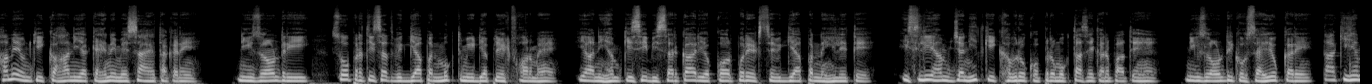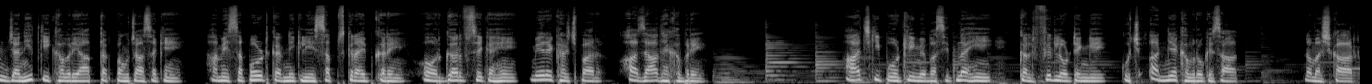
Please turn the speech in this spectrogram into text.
हमें उनकी कहानियाँ कहने में सहायता करें। न्यूज़ लॉन्ड्री सौ प्रतिशत विज्ञापन मुक्त मीडिया प्लेटफॉर्म है, यानी हम किसी भी सरकार या कॉरपोरेट से विज्ञापन नहीं लेते, इसलिए हम जनहित की खबरों को प्रमुखता से कर पाते हैं। न्यूज़ लॉन्ड्री को सहयोग करें ताकि हम जनहित की खबरें आप तक पहुँचा सकें। हमें सपोर्ट करने के लिए सब्सक्राइब करें और गर्व से कहें, मेरे खर्च पर आज़ाद है खबरें। आज की पोटली में बस इतना ही। कल फिर लौटेंगे कुछ अन्य खबरों के साथ। नमस्कार।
